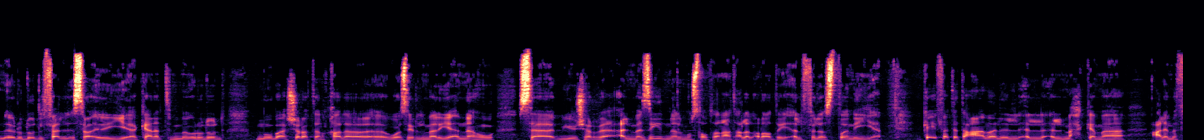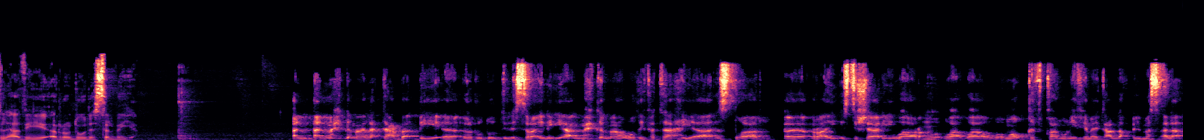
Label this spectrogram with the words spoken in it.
ردود الفعل الإسرائيلية. كانت ردود مباشرة قال وزير المالية أنه سيشرع المزيد من المستوطنات على الأراضي الفلسطينية. كيف تتعامل المحكمة على مثل هذه الردود السلبية؟ المحكمة لا تعبأ بالردود الإسرائيلية المحكمة وظيفتها هي إصدار آه، رأي استشاري وموقف قانوني فيما يتعلق بالمسألة.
